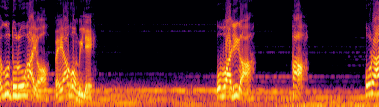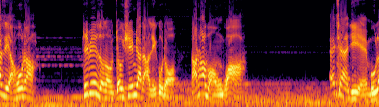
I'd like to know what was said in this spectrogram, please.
အခုသူတို့ကရောဘယ်ရောက်ကုန်ပြီလဲကိုဘွားကြီးကဟာဟိုးရားเสียဟိုးရားပြည့်ပြည့်စုံစုံကြုံရှင်းပြတာလေးကိုတော့နားထောင်ပါအောင်ကွာ အဲ့ချန်ကြီးရဲ့မူလ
